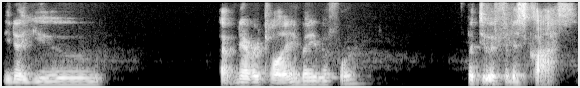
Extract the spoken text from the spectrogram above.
you know you have never told anybody before, but do it for this class.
